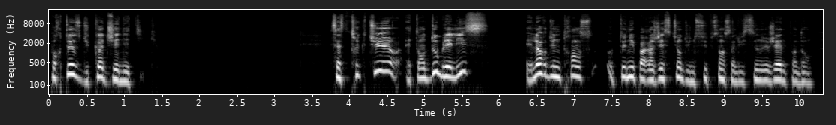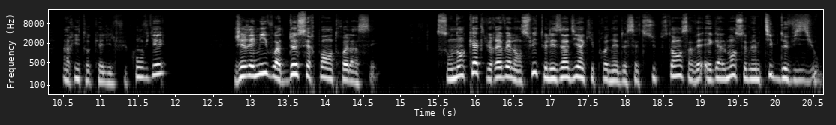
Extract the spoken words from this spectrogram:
porteuse du code génétique. Cette structure est en double hélice et lors d'une transe obtenue par ingestion d'une substance hallucinogène pendant un rite auquel il fut convié, Jérémie voit deux serpents entrelacés. Son enquête lui révèle ensuite que les Indiens qui prenaient de cette substance avaient également ce même type de vision.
